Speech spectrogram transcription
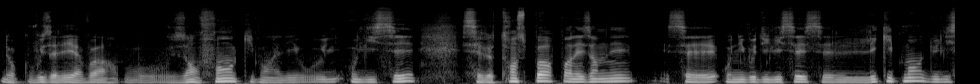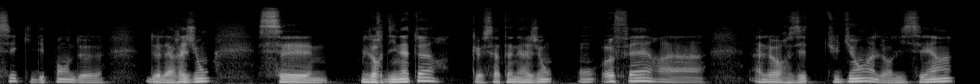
Donc vous allez avoir vos enfants qui vont aller au, lycée. C'est le transport pour les emmener. C'est au niveau du lycée, c'est l'équipement du lycée qui dépend de, de la région. C'est l'ordinateur que certaines régions ont offert à, leurs étudiants, à leurs lycéens.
